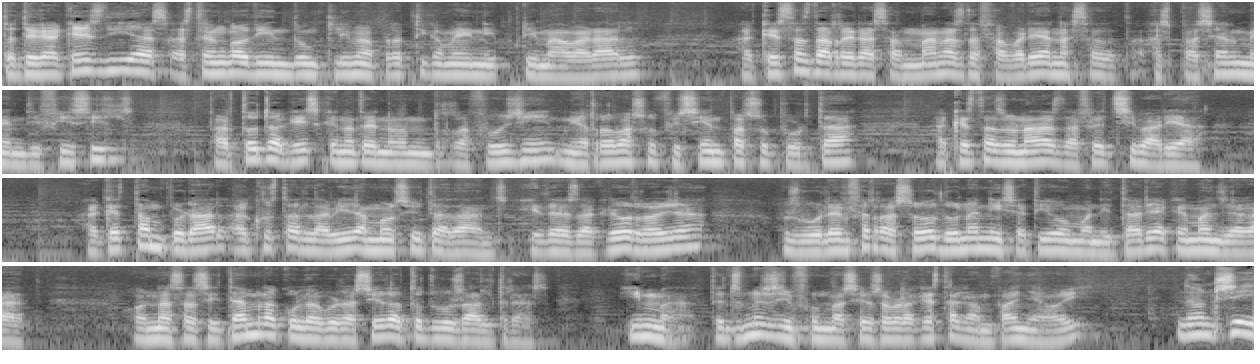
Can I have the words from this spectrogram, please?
Tot i que aquests dies estem gaudint d'un clima pràcticament primaveral, aquestes darreres setmanes de febrer han estat especialment difícils per tots aquells que no tenen refugi ni roba suficient per suportar aquestes onades de fred siberià. Aquest temporal ha costat la vida a molts ciutadans i des de Creu Roja us volem fer ressò d'una iniciativa humanitària que hem engegat, on necessitem la col·laboració de tots vosaltres. Imma, tens més informació sobre aquesta campanya, oi? Doncs sí,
